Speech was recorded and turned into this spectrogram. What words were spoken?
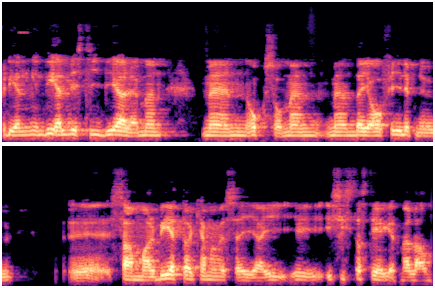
fördelningen delvis tidigare, men, men också, men, men där jag och Filip nu eh, samarbetar kan man väl säga i, i, i sista steget mellan,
